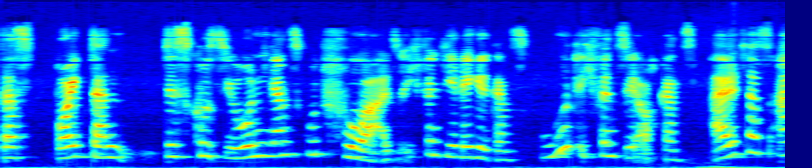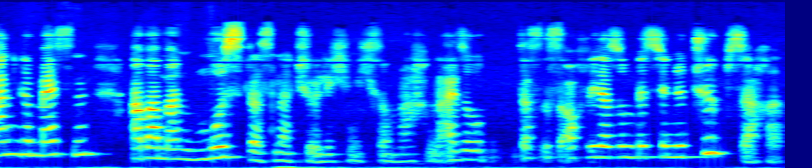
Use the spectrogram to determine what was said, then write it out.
Das beugt dann Diskussionen ganz gut vor. Also ich finde die Regel ganz gut. Ich finde sie auch ganz altersangemessen, aber man muss das natürlich nicht so machen. Also das ist auch wieder so ein bisschen eine Typsache.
